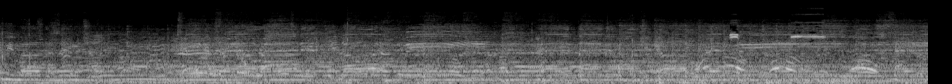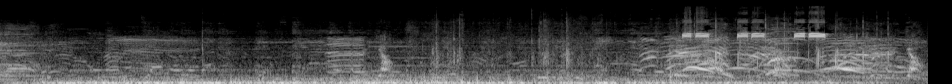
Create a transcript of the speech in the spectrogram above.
baby mother nature. Go! Go! Go! Go!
